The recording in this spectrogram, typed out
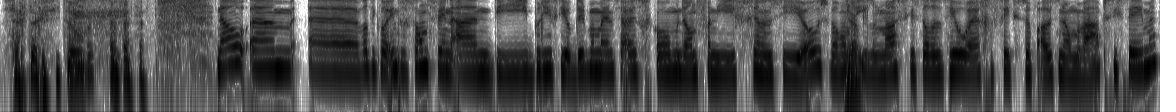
zeg daar eens iets over. nou, um, uh, wat ik wel interessant vind aan die brief die op dit moment is uitgekomen, dan van die verschillende CEO's, waaronder ja. Elon Musk, is dat het heel erg gefixt is op autonome wapensystemen.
